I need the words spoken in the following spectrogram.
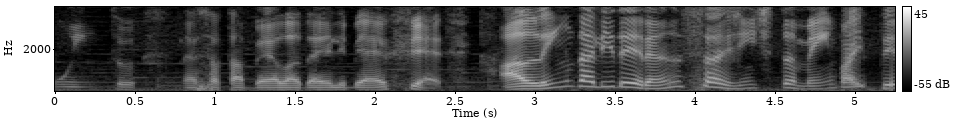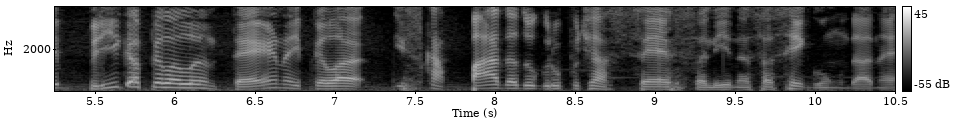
muito nessa tabela da LBFF. Além da liderança, a gente também vai ter briga pela lanterna e pela escapada do grupo de acesso ali nessa segunda, né?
